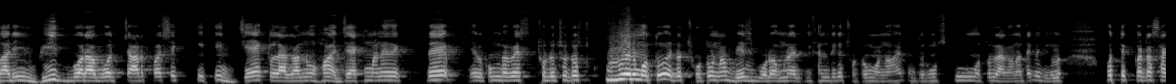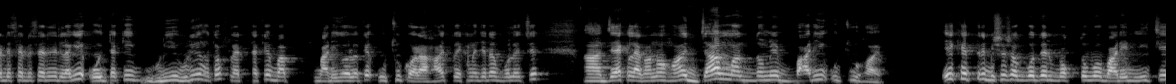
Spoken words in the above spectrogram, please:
বাড়ির ভিত বরাবর চারপাশে কেটে জ্যাক লাগানো হয়। জ্যাক মানে এরকম ভাবে ছোট ছোট স্ক্রুয়ের মতো। এটা ছোট না, বেশ বড়। আমরা এখান থেকে ছোট মনে হয়, কিন্তু এরকম স্ক্রু মতো লাগানো থাকে যেগুলো প্রত্যেক কটা সাইডে সাইডে সাইডে লাগিয়ে ওইটাকে ঘুরিয়ে ঘুরিয়ে হয়তো ফ্ল্যাটটাকে বা বাড়িগুলোকে উঁচু করা হয়। তো এখানে যেটা বলেছে জ্যাক লাগানো হয়, যার মাধ্যমে বাড়ি উঁচু হয়। এক্ষেত্রে বিশেষজ্ঞদের বক্তব্য বাড়ির নিচে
